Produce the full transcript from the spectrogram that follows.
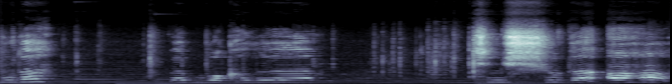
Burada ve bakalım. Şimdi şurada aha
